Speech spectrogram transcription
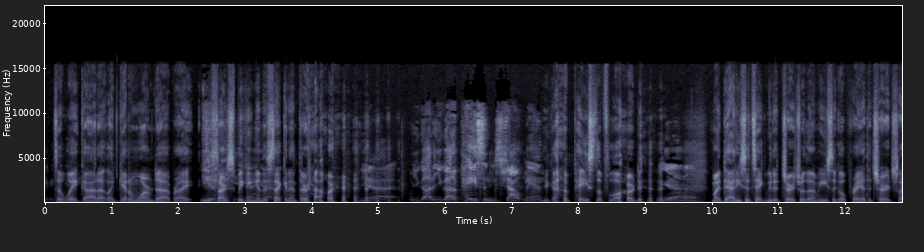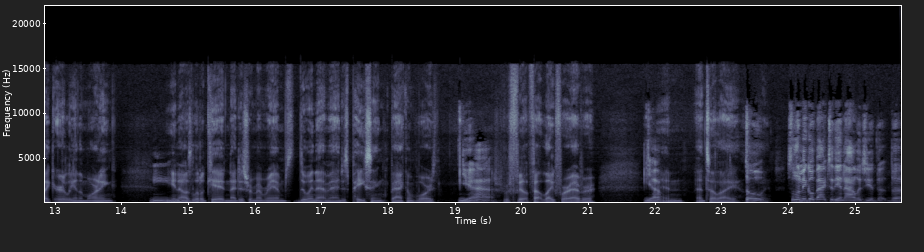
to wake god up like get him warmed up right you Yeah, start speaking yeah, in the yeah. second and third hour yeah. Well, you got to you got to pace and shout, man. you gotta pace the floor dude. Yeah. my dad used to take me to church with him he used to go pray at the church like early in the morning you know, mm-hmm. as a little kid, and I just remember him doing that, man, just pacing back and forth. Yeah. It felt, felt like forever, Yeah. and until I, So so let me go back to the analogy of the the,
